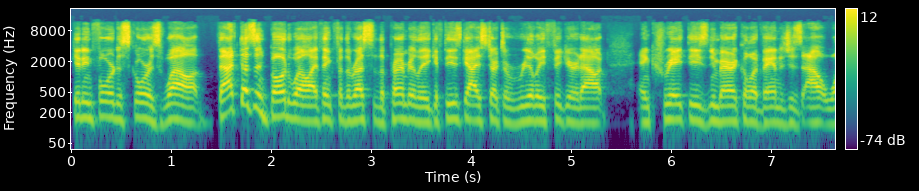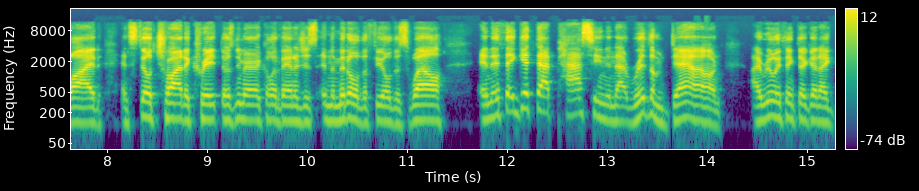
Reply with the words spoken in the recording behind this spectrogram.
getting forward to score as well. That doesn't bode well, I think, for the rest of the Premier League if these guys start to really figure it out and create these numerical advantages out wide, and still try to create those numerical advantages in the middle of the field as well. And if they get that passing and that rhythm down, I really think they're going to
